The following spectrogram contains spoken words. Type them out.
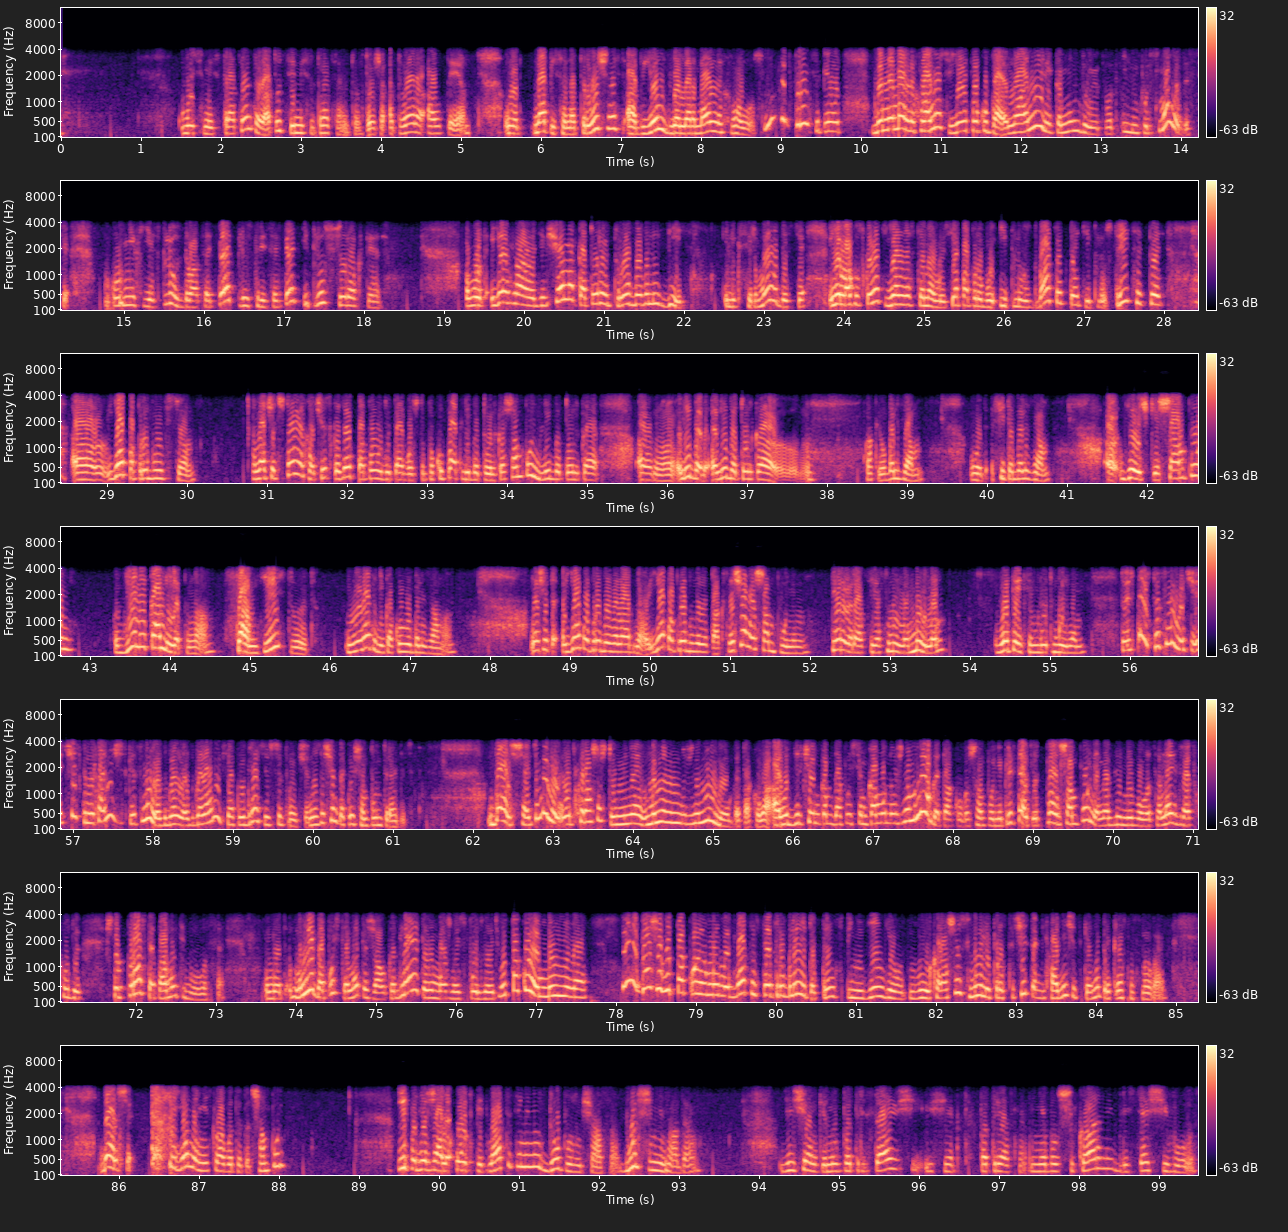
80%, а тут 70% тоже отвара алтея. Вот, написано прочность, объем для нормальных волос. Ну, в принципе, вот для нормальных волос я и покупаю, но они рекомендуют вот импульс молодости, у них есть плюс 25, плюс 35 и плюс 45. Вот, я знаю девчонок, которые пробовали весь эликсир молодости. И я могу сказать, я не остановлюсь. Я попробую и плюс 25, и плюс 35. Э, я попробую все. Значит, что я хочу сказать по поводу того, что покупать либо только шампунь, либо только, э, либо, либо только, э, как его, бальзам. Вот, фитобальзам. Девочки, шампунь великолепно сам действует, не надо никакого бальзама. Значит, я попробовала одно. Я попробовала так. Сначала шампунем. Первый раз я смыла мылом, вот этим вот мылом. То есть просто смыла, чисто механически смыла с головы, с головы всякую грязь и все прочее. Но зачем такой шампунь тратить? Дальше, тем более, вот хорошо, что у меня, мне нужно немного такого, а вот девчонкам, допустим, кому нужно много такого шампуня, представьте, вот пол шампуня на длинные волосы, она израсходует, чтобы просто помыть волосы. Вот. Мне, допустим, это жалко. Для этого можно использовать вот такое мыло, ну, даже вот такое мыло, 25 рублей, это, в принципе, не деньги. Вот вы хорошо смыли, просто чисто механически оно прекрасно смывает. Дальше. Я нанесла вот этот шампунь и подержала от 15 минут до получаса. Больше не надо. Девчонки, ну потрясающий эффект, потрясный. У меня был шикарный блестящий волос.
